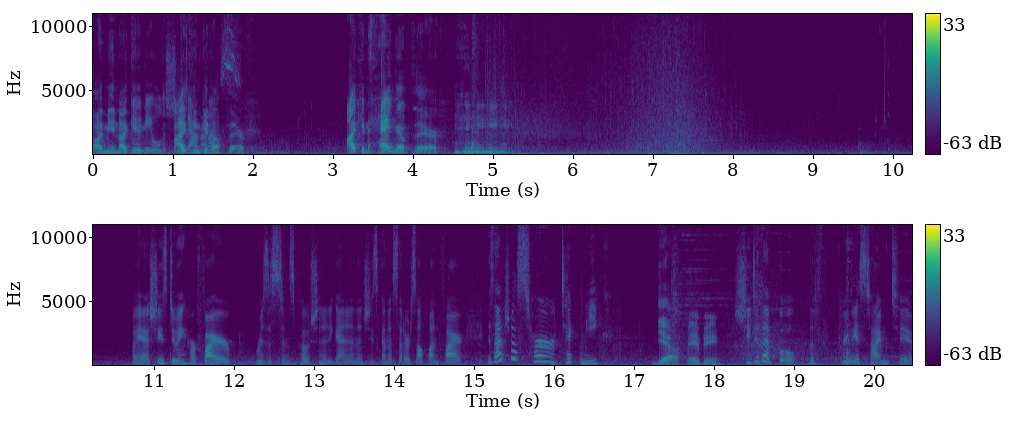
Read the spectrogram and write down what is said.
I mean, I They can. be able to shoot I can on get up there. I can hang up there. Oh yeah, she's doing her fire resistance potion again, and then she's gonna set herself on fire. Is that just her technique? Yeah. Maybe. She did that bo- the previous time too.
